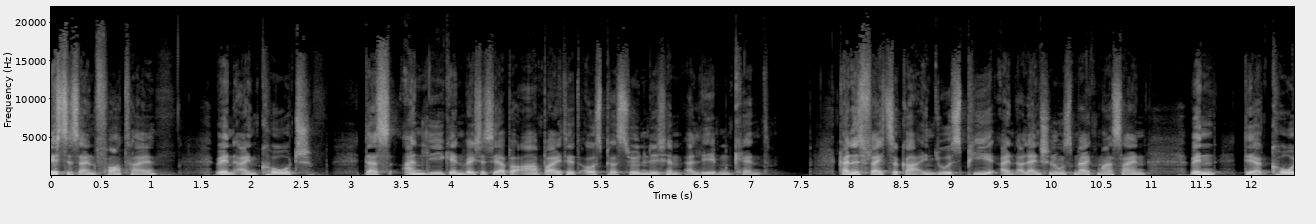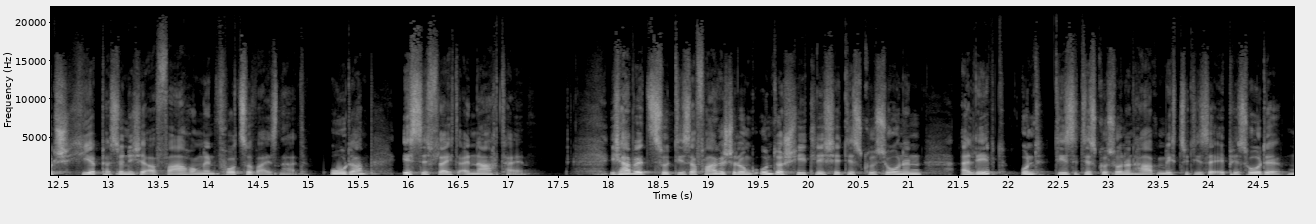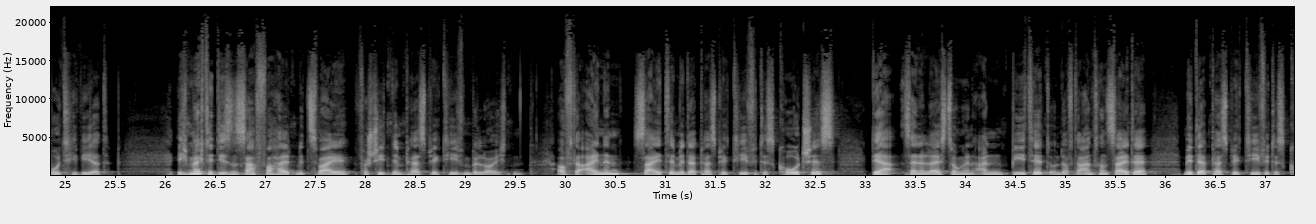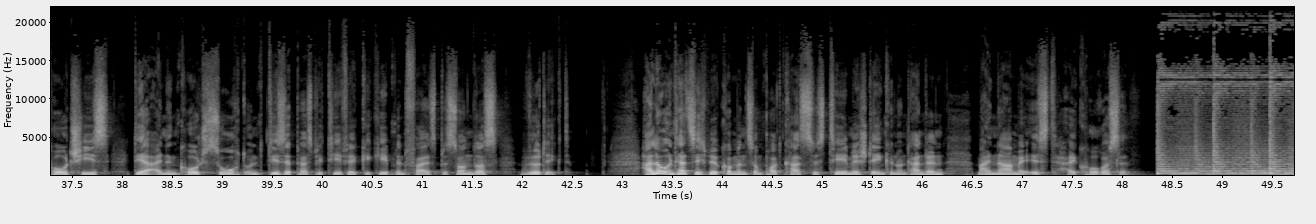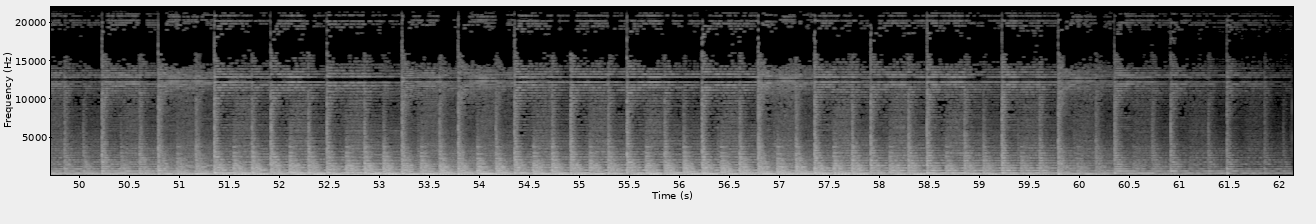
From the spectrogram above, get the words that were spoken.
Ist es ein Vorteil, wenn ein Coach das Anliegen, welches er bearbeitet, aus persönlichem Erleben kennt? Kann es vielleicht sogar ein USP, ein Alleinstellungsmerkmal sein, wenn der Coach hier persönliche Erfahrungen vorzuweisen hat? Oder ist es vielleicht ein Nachteil? Ich habe zu dieser Fragestellung unterschiedliche Diskussionen erlebt und diese Diskussionen haben mich zu dieser Episode motiviert. Ich möchte diesen Sachverhalt mit zwei verschiedenen Perspektiven beleuchten. Auf der einen Seite mit der Perspektive des Coaches, der seine Leistungen anbietet, und auf der anderen Seite mit der Perspektive des Coaches, der einen Coach sucht und diese Perspektive gegebenenfalls besonders würdigt. Hallo und herzlich willkommen zum Podcast Systemisch Denken und Handeln. Mein Name ist Heiko Rössel.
